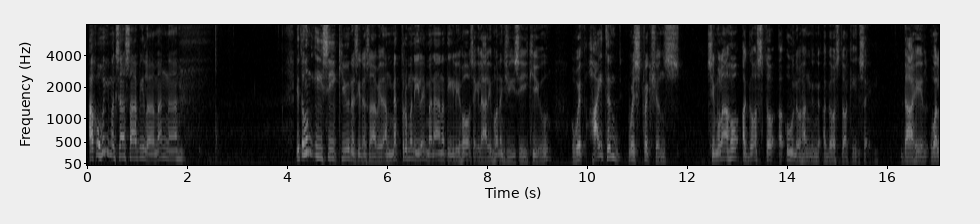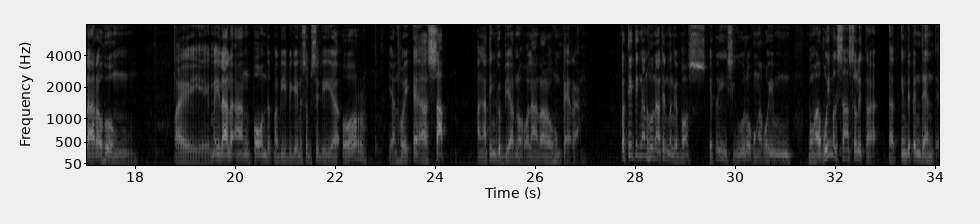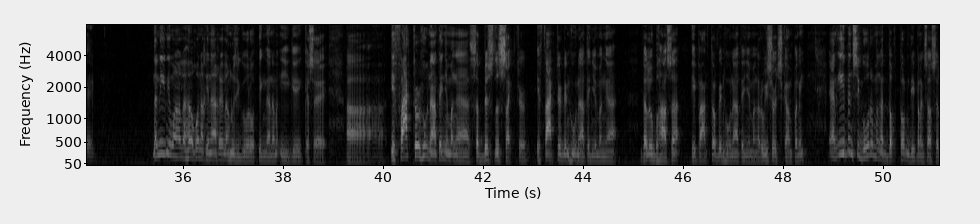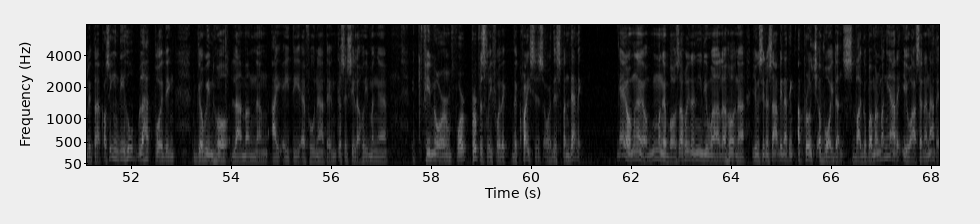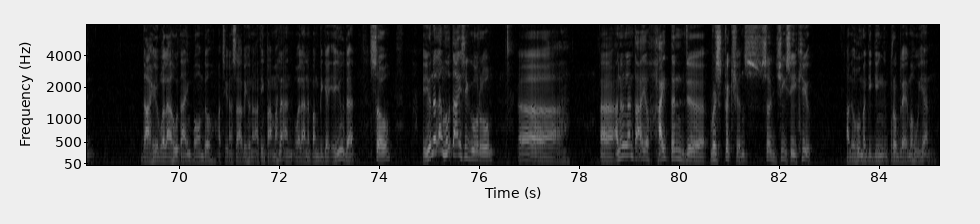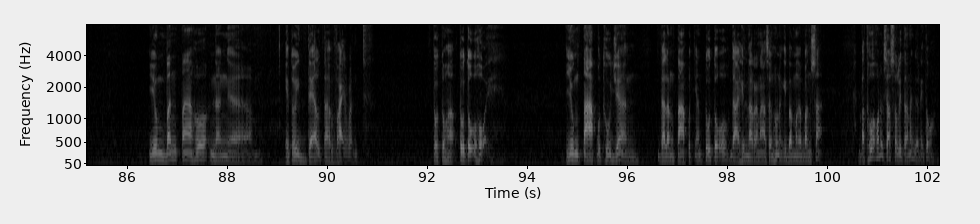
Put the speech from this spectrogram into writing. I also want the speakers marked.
Speaker 1: Ako ho'y magsasabi lamang na ito hong ECQ na sinasabi, ang Metro Manila ay mananatili ho sa ilalim ho ng GCQ with heightened restrictions simula ho Agosto 1 hanggang Agosto 15. Dahil wala raw hong may mailalaang pond at magbibigay ng subsidiya or yan ho'y uh, SAP ang ating gobyerno, wala raw hong pera. Pagtitingnan ho natin mga boss, ito ay siguro kung ako yung kung ako'y magsasalita at independente, naniniwala ako na kinakailangan ho siguro tingnan na maigi kasi uh, i-factor ho natin yung mga sa business sector, i-factor din ho natin yung mga dalubhasa, i-factor din ho natin yung mga research company, and even siguro mga doktor hindi pa nagsasalita kasi hindi ho lahat pwedeng gawin ho lamang ng IATF ho natin kasi sila ho yung mga finorm for, purposely for the, the crisis or this pandemic. Ngayon, mga, mga boss, ako yung naniniwala ho na yung sinasabi nating approach avoidance, bago pa man mangyari, iwasan na natin. Dahil wala ho tayong pondo at sinasabi ho ng ating pamahalaan, wala nang pambigay ayuda. So, yun na lang ho tayo siguro, uh, uh, ano lang tayo, heightened uh, restrictions sa GCQ. Ano ho magiging problema ho yan? Yung banta ho ng uh, ito'y Delta variant. Totoo, totoo ho eh. Yung takot ho dyan, dalang takot yan, totoo dahil naranasan ho ng ibang mga bansa. Ba't ho ako nagsasalita ng ganito?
